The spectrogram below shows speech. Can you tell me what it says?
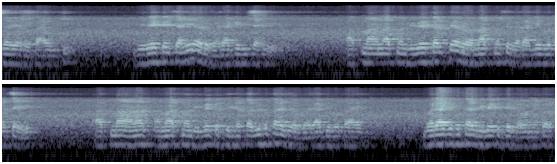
जय होता है उनकी। विवेक चाहिए और वैराग्य भी चाहिए। आत्मा अनात्मा विवेक करते और अनात्मा से वैराग्य होना चाहिए। आत्मा अनात्मा विवेक दृढ़ तभी होता है, जो वैराग्य होता है। वैराग्य होता है विवेक दृढ़ होने पर।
